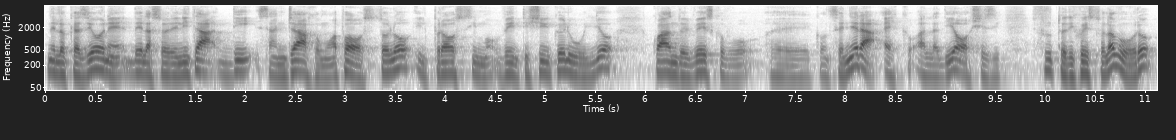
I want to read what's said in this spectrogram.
nell'occasione della solennità di San Giacomo Apostolo il prossimo 25 luglio quando il Vescovo eh, consegnerà ecco, alla diocesi il frutto di questo lavoro.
